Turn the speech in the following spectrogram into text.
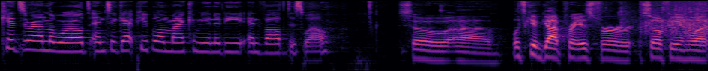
kids around the world and to get people in my community involved as well. So uh, let's give God praise for Sophie and what.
